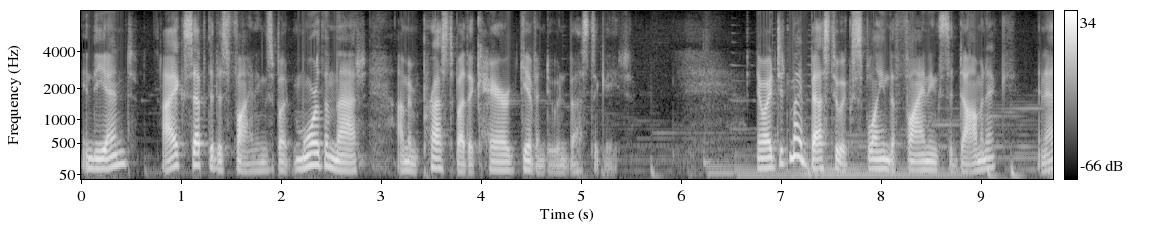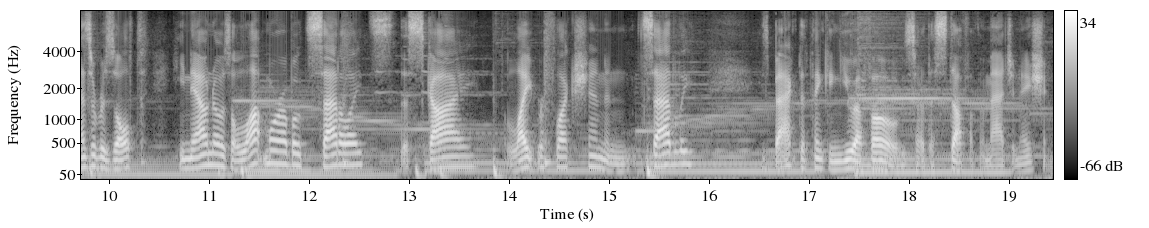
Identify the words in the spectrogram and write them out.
In the end, I accepted his findings, but more than that, I'm impressed by the care given to investigate. Now, I did my best to explain the findings to Dominic, and as a result, he now knows a lot more about satellites, the sky, light reflection, and sadly, he's back to thinking UFOs are the stuff of imagination.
